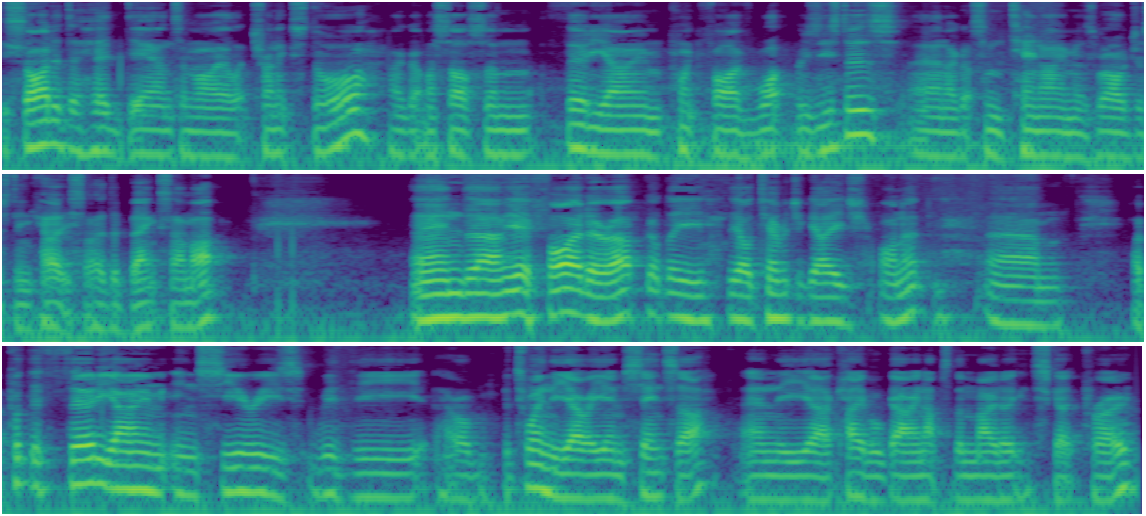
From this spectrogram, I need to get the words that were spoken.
decided to head down to my electronics store. I got myself some 30 ohm 0.5 watt resistors and I got some 10 ohm as well just in case. I had to bank some up. And um, yeah, fired her up, got the, the old temperature gauge on it. Um, I put the 30 ohm in series with the, or between the OEM sensor and the uh, cable going up to the Motoscope Pro.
